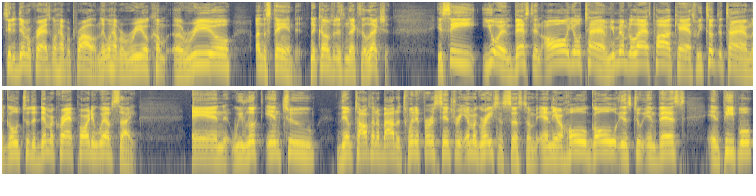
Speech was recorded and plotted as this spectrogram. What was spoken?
see the Democrats gonna have a problem. They're gonna have a real com- a real understanding when it comes to this next election. You see, you are investing all your time. You remember the last podcast, we took the time to go to the Democrat Party website and we looked into them talking about a 21st century immigration system, and their whole goal is to invest in people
